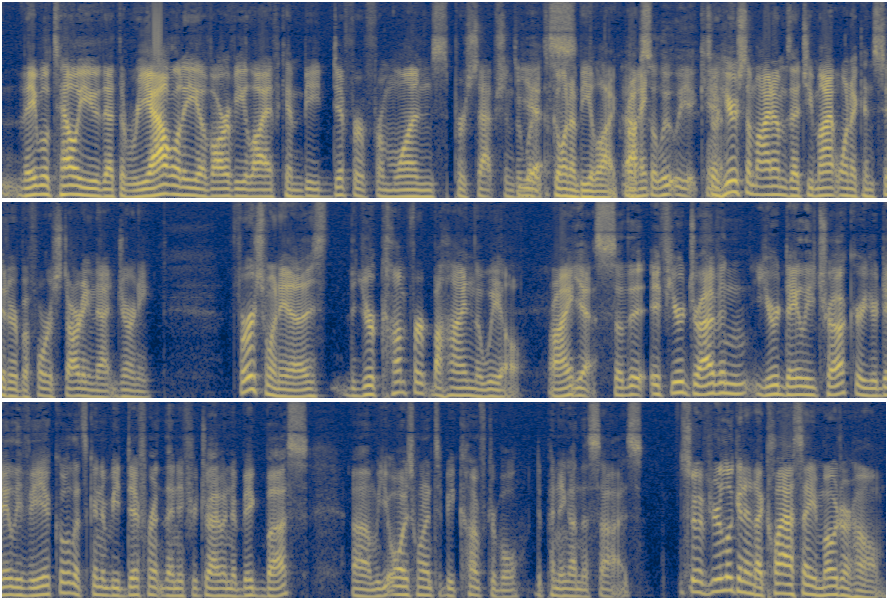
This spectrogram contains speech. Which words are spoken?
they will tell you that the reality of RV life can be different from one's perceptions of what it's going to be like, right? absolutely, it can. So here's some items that you might want to consider before starting that journey. First one is your comfort behind the wheel, right? Yes. So that if you're driving your daily truck or your daily vehicle, that's going to be different than if you're driving a big bus. Um, you always want it to be comfortable, depending on the size. So if you're looking at a Class A motorhome,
